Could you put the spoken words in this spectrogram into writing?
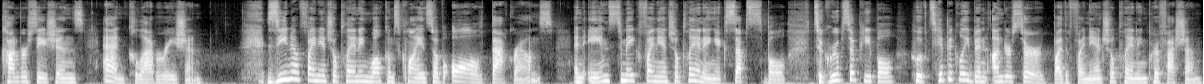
conversations, and collaboration. Xena Financial Planning welcomes clients of all backgrounds and aims to make financial planning accessible to groups of people who have typically been underserved by the financial planning profession.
